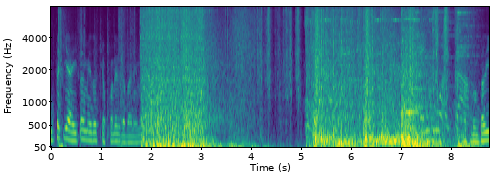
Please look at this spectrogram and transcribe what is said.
ఇంతకీ ఐటమ్ ఏదో చెప్పలేదు కదా నేను. అట్లుంటుంది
